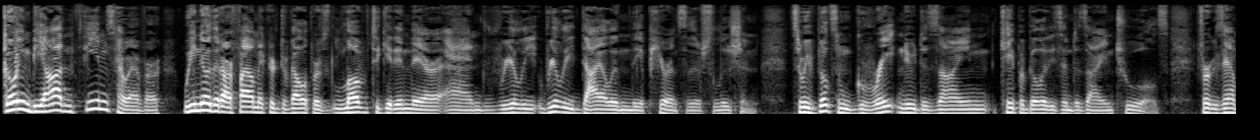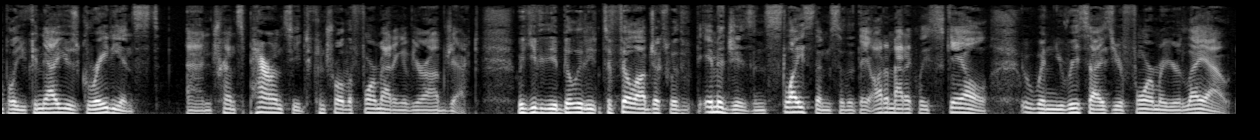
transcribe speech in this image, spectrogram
Going beyond themes, however, we know that our FileMaker developers love to get in there and really, really dial in the appearance of their solution. So we've built some great new design capabilities and design tools. For example, you can now use gradients and transparency to control the formatting of your object. We give you the ability to fill objects with images and slice them so that they automatically scale when you resize your form or your layout.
